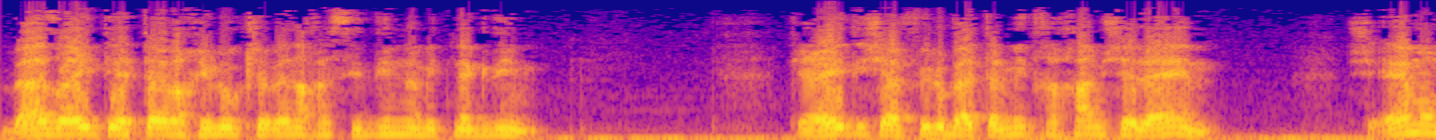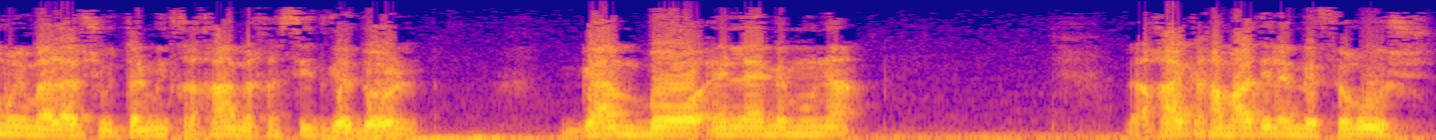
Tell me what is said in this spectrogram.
ואז ראיתי היטב החילוק שבין החסידים למתנגדים. כי ראיתי שאפילו בהתלמיד חכם שלהם, שהם אומרים עליו שהוא תלמיד חכם וחסיד גדול, גם בו אין להם אמונה. ואחר כך אמרתי להם בפירוש,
